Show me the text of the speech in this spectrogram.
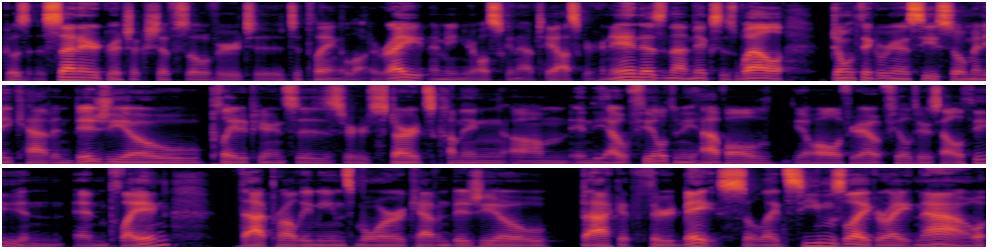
goes in the center, Grichuk shifts over to to playing a lot of right. I mean, you're also going to have Teoscar Hernandez in that mix as well. Don't think we're going to see so many Cavan Biggio plate appearances or starts coming um, in the outfield, and you have all you know all of your outfielders healthy and and playing. That probably means more Cavan Biggio back at third base. So like seems like right now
